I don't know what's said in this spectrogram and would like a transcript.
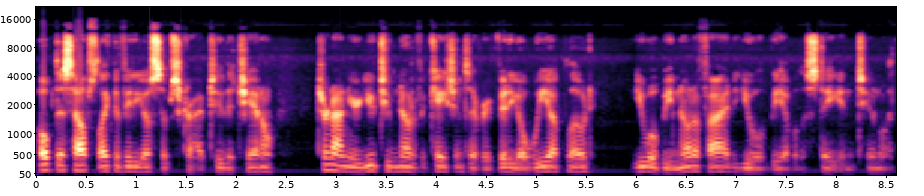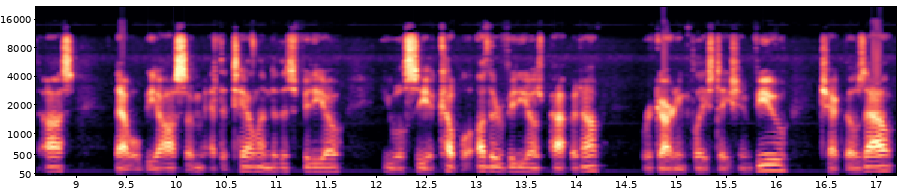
Hope this helps. Like the video, subscribe to the channel, turn on your YouTube notifications every video we upload. You will be notified. You will be able to stay in tune with us. That will be awesome. At the tail end of this video, you will see a couple other videos popping up regarding PlayStation Vue. Check those out.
